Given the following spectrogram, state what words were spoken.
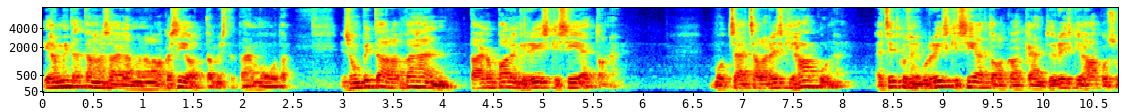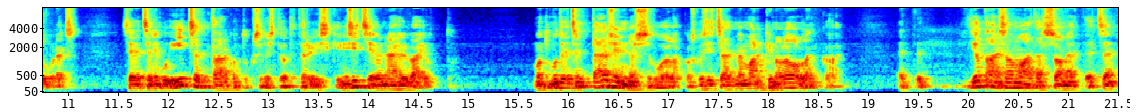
ihan mitä tahansa elämällä, vaikka sijoittamista tai muuta, niin sun pitää olla vähän tai aika paljonkin riskisietoinen, mutta sä et saa olla riskihakunen. Et sitten kun se niin riskisieto alkaa kääntyä riskihakuisuudeksi, se, että sä niin itse tarkoituksellisesti otat riskiä, niin sitten se ei ole enää hyvä juttu. Mutta mut et se täysin nössä voi olla, koska sitten sä et mene markkinoille ollenkaan. Et, et, jotain samaa tässä on, että et se,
